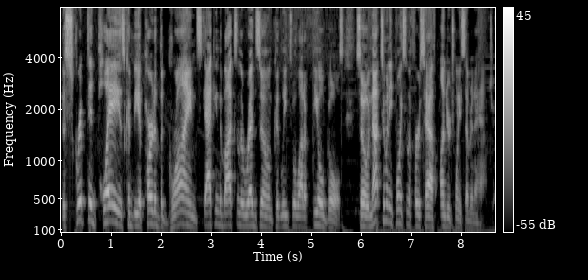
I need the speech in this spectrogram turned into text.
The scripted plays could be a part of the grind. Stacking the box in the red zone could lead to a lot of field goals. So not too many points in the first half, under 27 and a half, Joe.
